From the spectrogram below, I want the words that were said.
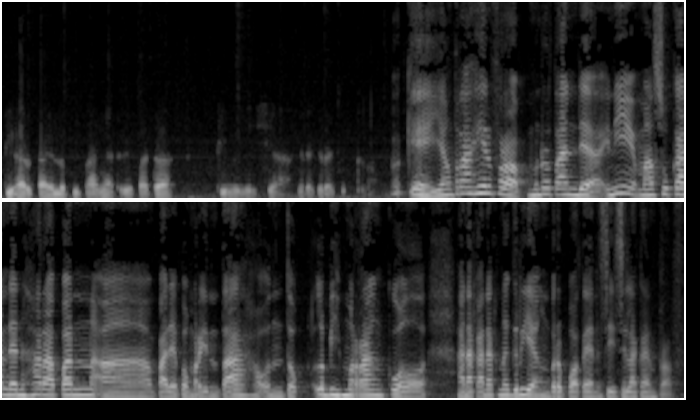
dihargai lebih banyak daripada di Indonesia, kira-kira gitu. Oke, yang terakhir, Prof, menurut Anda ini masukan dan harapan uh, pada pemerintah untuk lebih merangkul anak-anak negeri yang berpotensi. Silakan, Prof.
